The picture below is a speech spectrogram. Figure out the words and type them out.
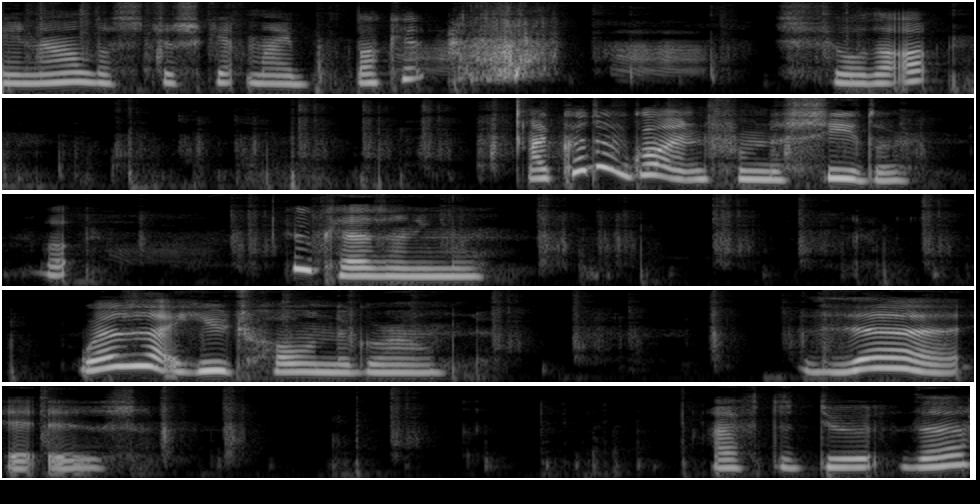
Okay, now let's just get my bucket fill that up. I could have gotten from the seeder, but who cares anymore? Where's that huge hole in the ground? There it is. I have to do it there.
